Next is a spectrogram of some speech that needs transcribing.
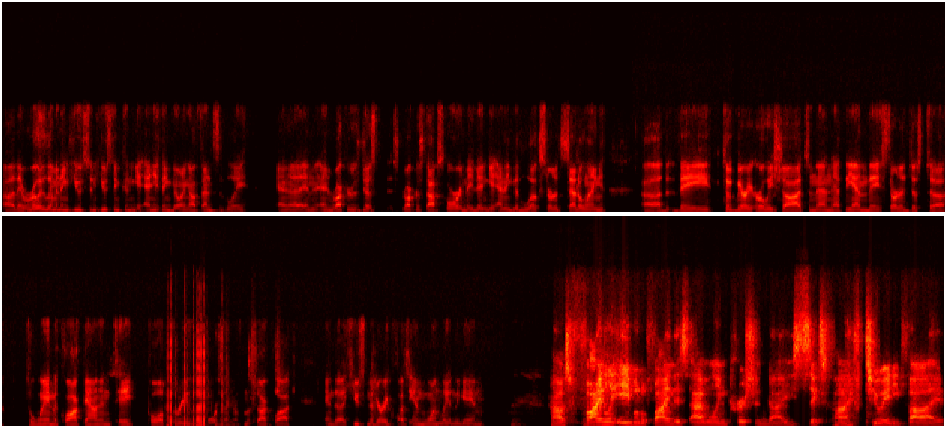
Uh, they were really limiting Houston. Houston couldn't get anything going offensively, and uh, and and Rutgers just Rutgers stopped scoring. They didn't get any good looks. Started settling. Uh, they took very early shots, and then at the end they started just to to wane the clock down and take pull up threes with four seconds from the shot clock. And uh, Houston a very clutch and one late in the game. I was finally able to find this Abilene Christian guy. He's 6'5, 285.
